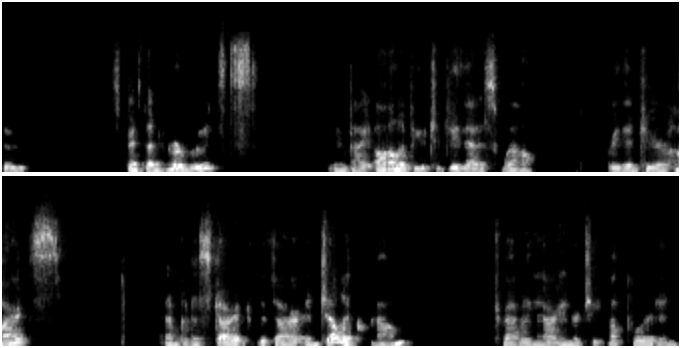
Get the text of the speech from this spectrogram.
to strengthen her roots invite all of you to do that as well. Breathe into your hearts. And I'm going to start with our angelic realm, traveling our energy upward and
